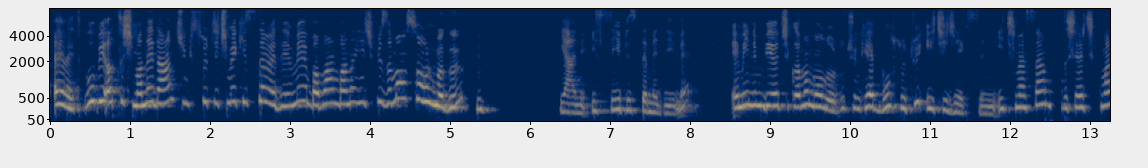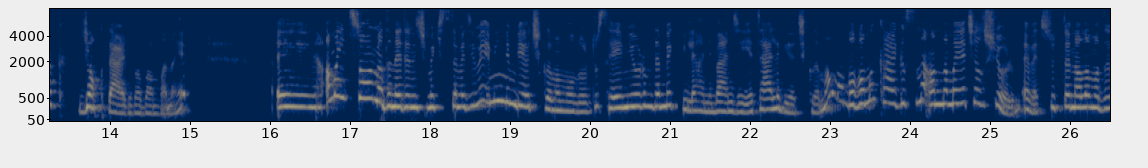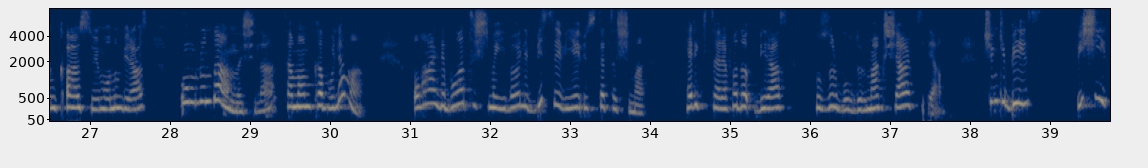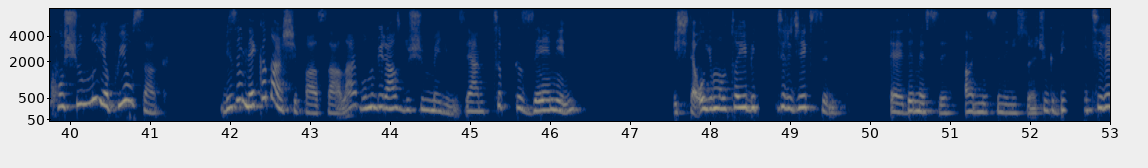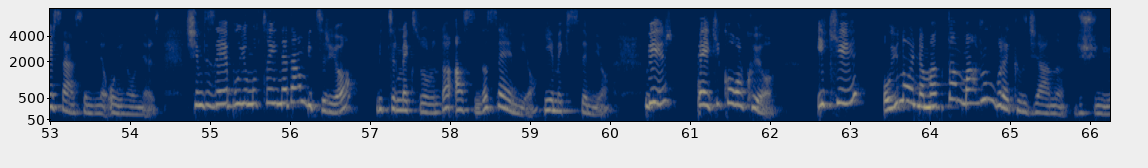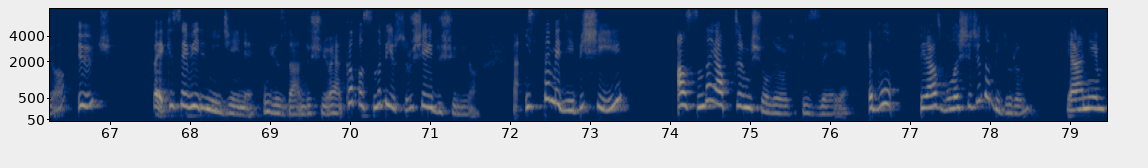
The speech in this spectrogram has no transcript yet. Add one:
Evet, bu bir atışma. Neden? Çünkü süt içmek istemediğimi babam bana hiçbir zaman sormadı. Yani isteyip istemediğimi. Eminim bir açıklamam olurdu. Çünkü hep bu sütü içeceksin. İçmezsen dışarı çıkmak yok derdi babam bana hep. Ee, ama hiç sormadı neden içmek istemediğimi. Eminim bir açıklamam olurdu. Sevmiyorum demek bile hani bence yeterli bir açıklama ama babamın kaygısını anlamaya çalışıyorum. Evet, sütten alamadığım kalsiyum onun biraz umrunda anlaşılan. Tamam kabul ama o halde bu atışmayı böyle bir seviye üste taşımak, her iki tarafa da biraz huzur buldurmak şart ya. Çünkü biz bir şeyi koşullu yapıyorsak bize ne kadar şifa sağlar? Bunu biraz düşünmeliyiz. Yani tıpkı Z'nin işte o yumurtayı bitireceksin e, demesi annesinin üstüne. Çünkü bitirirsen seninle oyun oynarız. Şimdi Z bu yumurtayı neden bitiriyor? Bitirmek zorunda. Aslında sevmiyor, yemek istemiyor. Bir, belki korkuyor. İki, oyun oynamaktan mahrum bırakılacağını düşünüyor. Üç, belki sevilmeyeceğini bu yüzden düşünüyor. Yani kafasında bir sürü şey düşünüyor. Yani istemediği bir şeyi aslında yaptırmış oluyoruz biz Z'ye. E bu biraz bulaşıcı da bir durum. Yani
